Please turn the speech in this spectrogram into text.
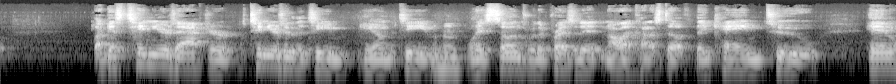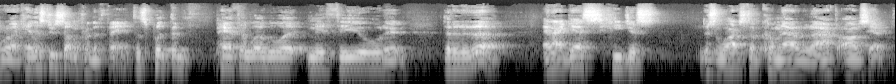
I guess, ten years after, ten years into the team, he owned the team Mm-hmm. when his sons were the president and all that kind of stuff. They came to him and were like, "Hey, let's do something for the fans. Let's put the Panther logo at midfield and da da da da." And I guess he just there's a lot of stuff coming out of it after. Obviously, I,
